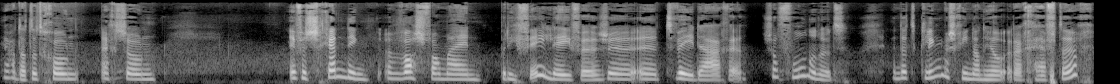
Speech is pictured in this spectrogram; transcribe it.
ja, dat het gewoon echt zo'n. Even schending was van mijn privéleven. Ze, uh, twee dagen. Zo voelde het. En dat klinkt misschien dan heel erg heftig.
